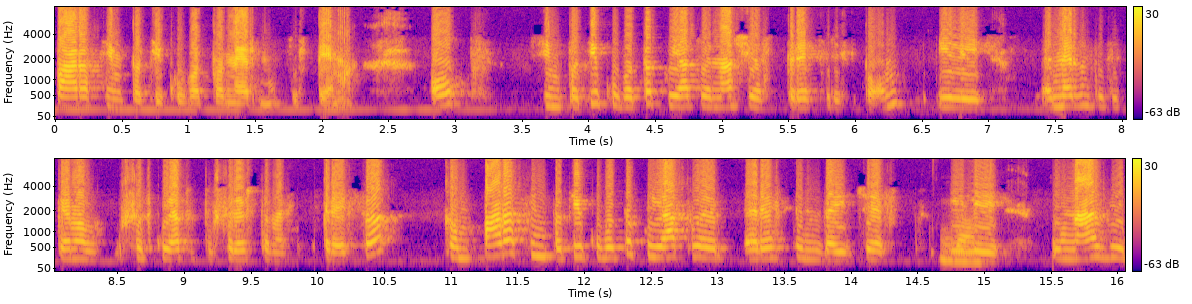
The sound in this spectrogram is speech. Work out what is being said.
парасимпатиковата нервна система. От симпатиковата, която е нашия стрес респонс или нервната система, с която посрещаме стреса, към парасимпатиковата, която е rest and digest да. или унази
